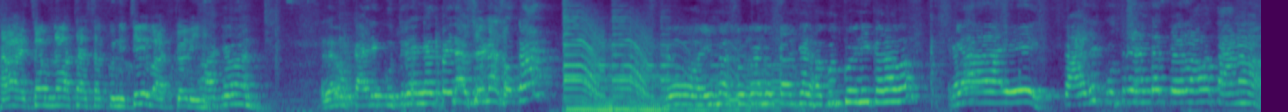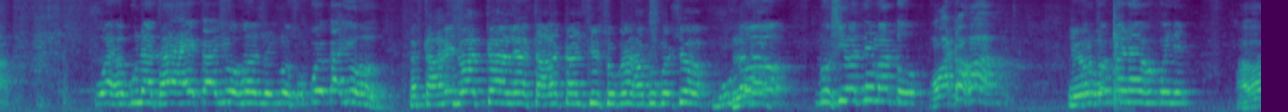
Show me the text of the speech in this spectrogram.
થાય. ચમ ના થાય શકુની વાત કરી? એટલે હું કાલે કૂતરી પહેરાવશે ના છોકરા? કાલ કોઈ નહીં કરાવવા યા, એ, કાલે કૂતરી અંગત પહેરાવો તાના. કોઈ હગું થાય, આ કાર્યો હ, ને છોકરો કાર્યો હ. તો તારી જ વાત કર લે તારા કાલથી છોકરા હકું કરશો. હું તો લગન. ડોશી નહીં મારતો. મોટો હા. એવું મોટો પરણાયો હોય કોઈને. હવે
